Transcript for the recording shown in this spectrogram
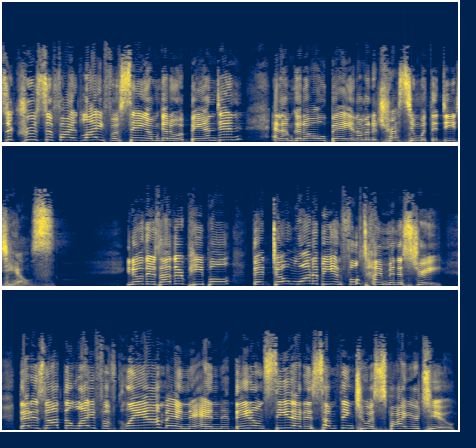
is a crucified life of saying, I'm going to abandon and I'm going to obey and I'm going to trust Him with the details. You know, there's other people that don't want to be in full time ministry. That is not the life of glam, and, and they don't see that as something to aspire to.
